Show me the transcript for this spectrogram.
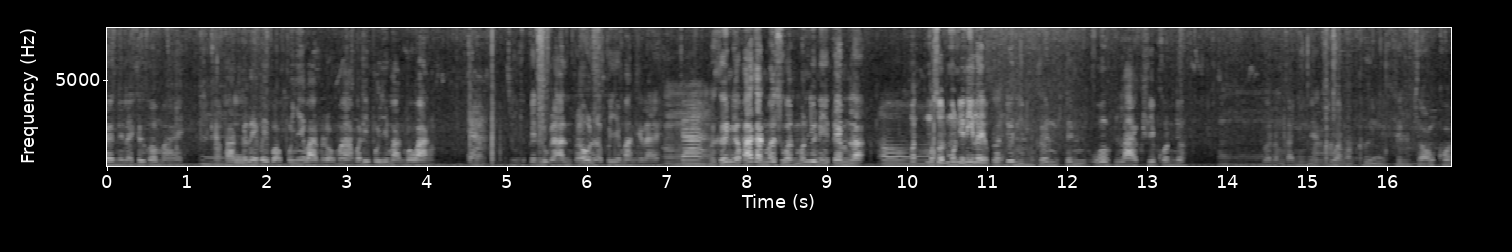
อนี่แหละคือความหมายอืมครับทางก็เลยไปบอกผู้ใหญ่บ้านเพิ่นออกมาพอดีผู้ใหญ่บ้านบ่ว่างจ้านี่ก็เป็นลูกหลานเราแหละผู้ใหญ่บ้านก็ได้จ้าเมื่อคืนก็พากันมาสวนมันต์อยู่นี่เต็มละโอ้มามาสวดมนต์อยู่นี่เลยเหรอสวปู่ดอยู่นี่เมื่อคืนเป็นโอ้หลายสิบคนอยู่ส วดน้ำกันนี่เนี่ยสวดขึ้นสิบสองคน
